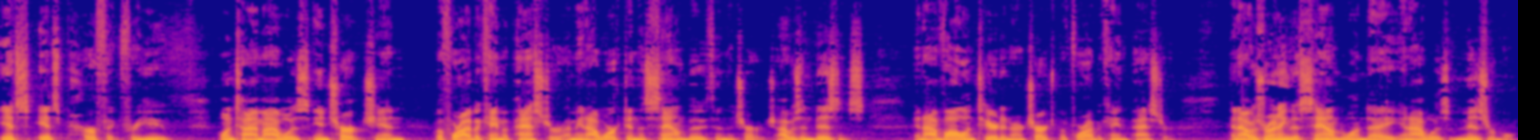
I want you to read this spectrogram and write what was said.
It's, it's perfect for you. One time I was in church and before I became a pastor, I mean, I worked in the sound booth in the church. I was in business and I volunteered in our church before I became a pastor. And I was running the sound one day and I was miserable.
